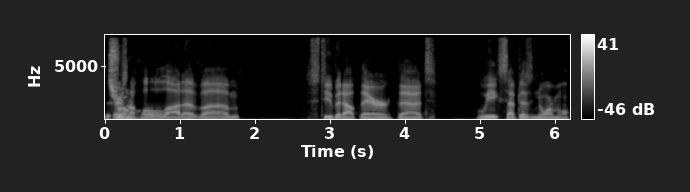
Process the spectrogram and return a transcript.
There's wrong. a whole lot of um, stupid out there that we accept as normal.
